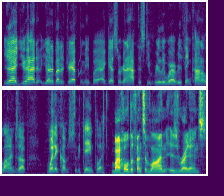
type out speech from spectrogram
Yeah, you had you had a better draft than me, but I guess we're gonna have to see really where everything kind of lines up when it comes to the gameplay. My whole defensive line is right ends.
